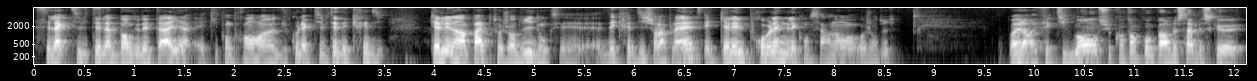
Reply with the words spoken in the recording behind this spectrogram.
C'est l'activité de la banque de détail et qui comprend du coup l'activité des crédits. Quel est l'impact aujourd'hui donc des crédits sur la planète et quel est le problème les concernant aujourd'hui? Oui, alors effectivement, je suis content qu'on parle de ça parce que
